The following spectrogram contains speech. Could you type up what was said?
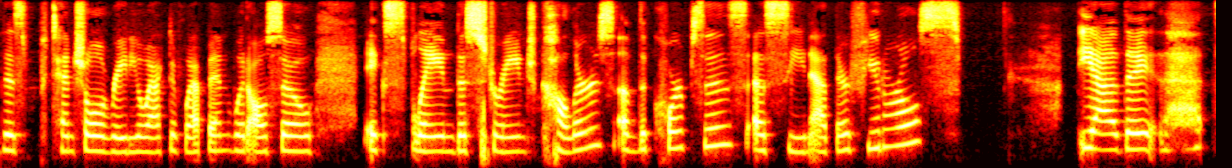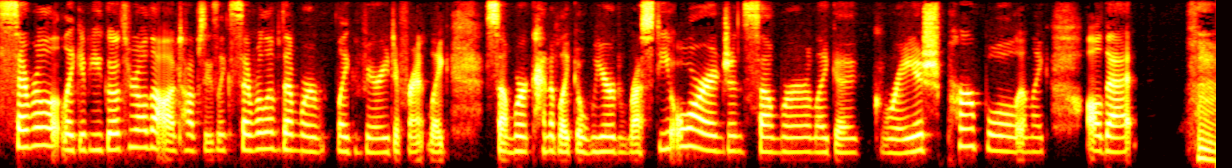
this potential radioactive weapon would also explain the strange colors of the corpses as seen at their funerals. Yeah, they several like if you go through all the autopsies, like several of them were like very different. Like some were kind of like a weird rusty orange, and some were like a grayish purple, and like all that. Hmm.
